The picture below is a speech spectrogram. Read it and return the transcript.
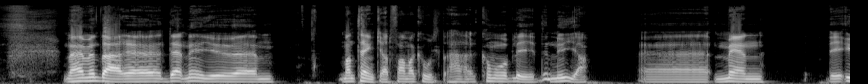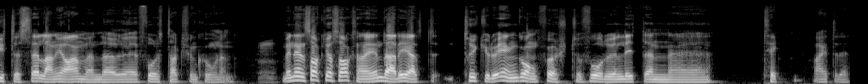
Nej men där, eh, den är ju, eh, man tänker att fan vad coolt det här kommer att bli det nya. Eh, men det är ytterst sällan jag använder eh, Force Touch-funktionen. Mm. Men en sak jag saknar i den där det är att trycker du en gång först så får du en liten, vad heter det?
